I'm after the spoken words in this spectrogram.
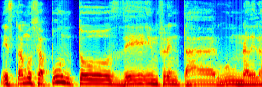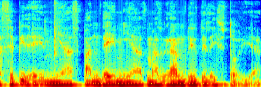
estamos a punto de enfrentar una de las epidemias, pandemias más grandes de la historia.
